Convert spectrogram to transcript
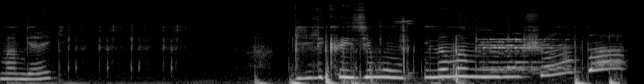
Bilmem gerek. Birlik kayıcım oldu. İnanamıyorum şu anda.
